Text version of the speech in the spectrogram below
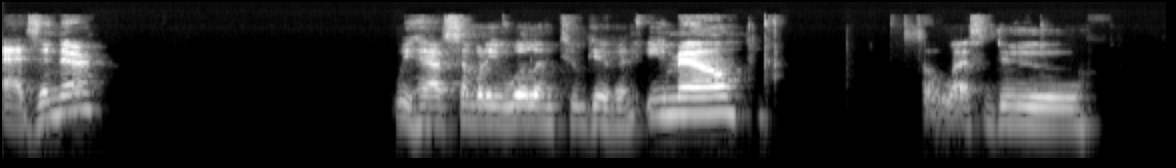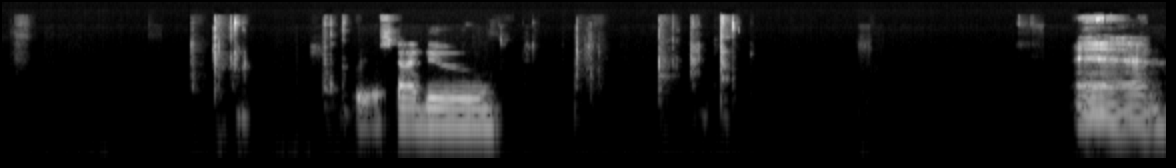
Adds in there. We have somebody willing to give an email. So let's do we're just gonna do and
